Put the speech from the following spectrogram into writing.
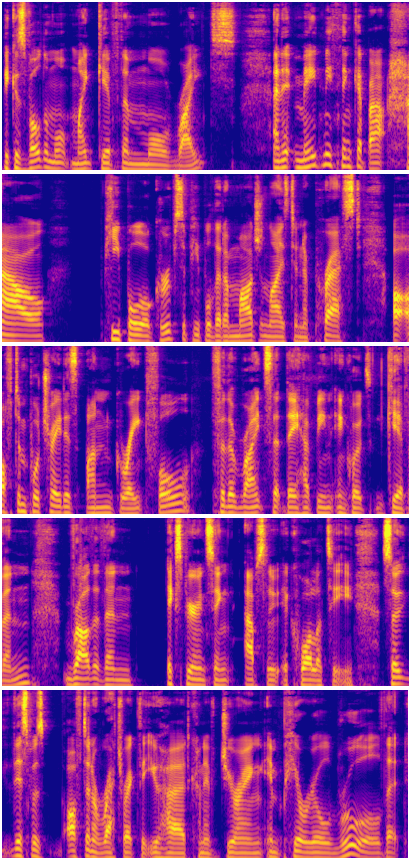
because Voldemort might give them more rights. And it made me think about how people or groups of people that are marginalized and oppressed are often portrayed as ungrateful for the rights that they have been, in quotes, given rather than experiencing absolute equality. So this was often a rhetoric that you heard kind of during imperial rule that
